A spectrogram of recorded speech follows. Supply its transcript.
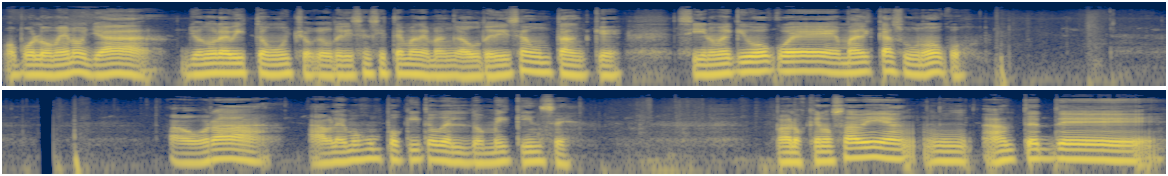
o por lo menos ya yo no lo he visto mucho que utilicen sistema de manga, utilizan un tanque, si no me equivoco es marca Sunoco. Ahora hablemos un poquito del 2015. Para los que no sabían, mm, antes de,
